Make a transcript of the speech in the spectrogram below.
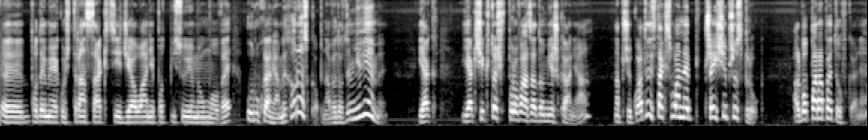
e, podejmujemy jakąś transakcję, działanie, podpisujemy umowę, uruchamiamy horoskop. Nawet o tym nie wiemy. Jak, jak się ktoś wprowadza do mieszkania, na przykład, to jest tak zwane przejście przez próg albo parapetówka, nie?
